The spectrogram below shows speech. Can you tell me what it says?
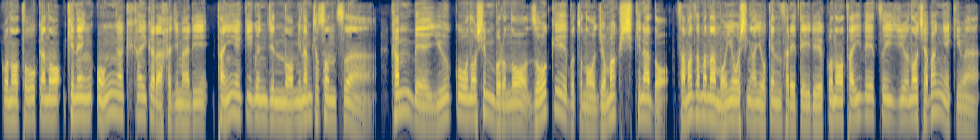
この10日の記念音楽会から始まり、退役軍人の南朝村ツアー、韓米友好のシンボルの造形物の除幕式など、様々な催しが予見されているこの対米追従の茶番劇は、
